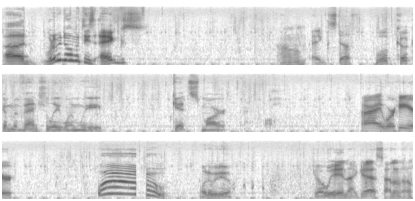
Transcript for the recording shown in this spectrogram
Uh, what are we doing with these eggs? I don't know. Egg stuff. We'll cook them eventually when we get smart. All right, we're here. Woo! What do we do? Go in, I guess. I don't know.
